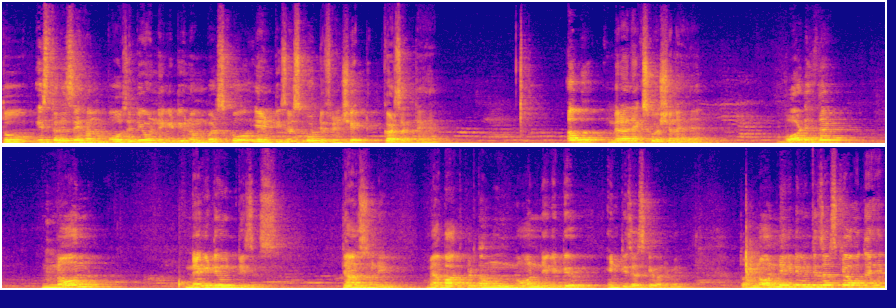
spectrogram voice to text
तो इस तरह से हम पॉजिटिव और नेगेटिव नंबर्स को या इंटीजर्स को डिफ्रेंशिएट कर सकते हैं. अब मेरा नेक्स्ट क्वेश्चन है what is the non negative integers ध्यान सुनिए मैं बात करता हूँ नॉन नेगेटिव इंटीजर्स के बारे में। तो नॉन नेगेटिव इंटीजर्स क्या होते हैं?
